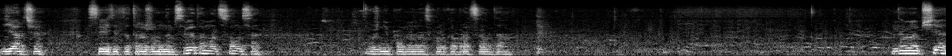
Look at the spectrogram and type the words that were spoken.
ярче светит отраженным светом от Солнца. Уже не помню на сколько процентов. Но вообще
